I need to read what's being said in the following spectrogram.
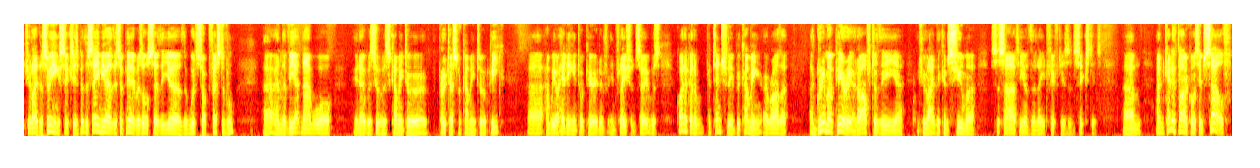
if you like, the swinging 60s. But the same year this appeared was also the year of the Woodstock Festival, uh, and the Vietnam War, you know, was was coming to a protests were coming to a peak, uh, and we were heading into a period of inflation. So it was quite a kind of potentially becoming a rather a grimmer period after the, uh, if you like, the consumer society of the late 50s and 60s. Um, and Kenneth Clark, of course, himself,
